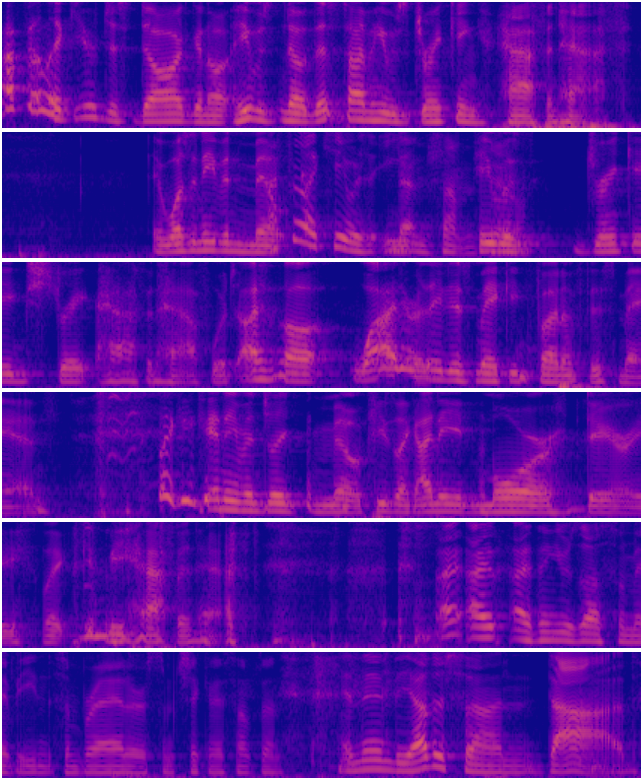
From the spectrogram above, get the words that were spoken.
I feel like you're just dogging on. He was no. This time he was drinking half and half. It wasn't even milk. I feel like he was eating No, something. He too. was drinking straight half and half, which I thought, why are they just making fun of this man? Like he can't even drink milk. He's like, I need more dairy. Like, give me half and half. I, I, I think he was also maybe eating some bread or some chicken or something. And then the other son, Dodd,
